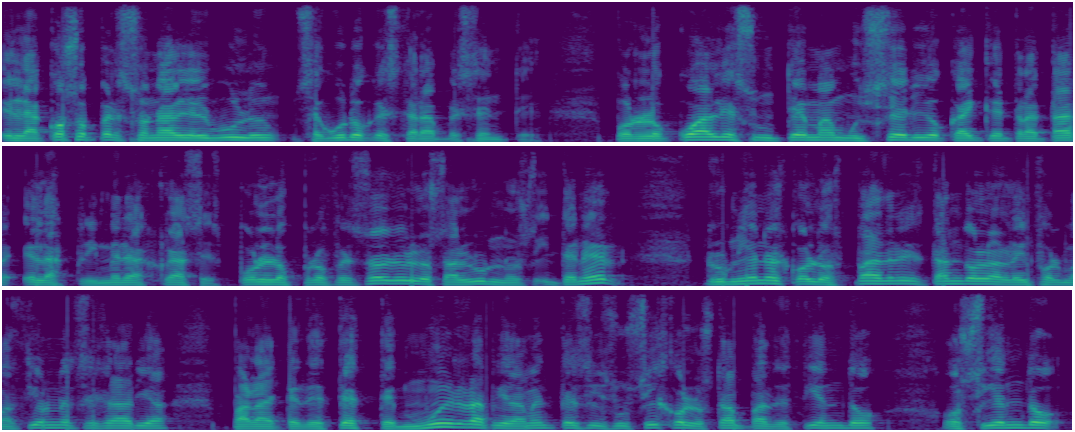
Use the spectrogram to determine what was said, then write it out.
el acoso personal y el bullying seguro que estará presente, por lo cual es un tema muy serio que hay que tratar en las primeras clases, por los profesores y los alumnos, y tener reuniones con los padres dándoles la información necesaria para que detecten muy rápidamente si sus hijos lo están padeciendo o siendo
